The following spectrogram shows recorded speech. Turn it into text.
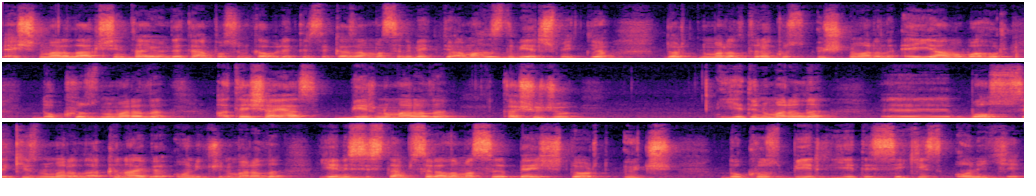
5 numaralı Akşintay önde temposunu kabul ettirirse kazanmasını bekliyor ama hızlı bir yarış bekliyor. 4 numaralı Trakus, 3 numaralı Eyyamı Bahur, 9 numaralı Ateş Ayaz, 1 numaralı Taşucu, 7 numaralı e, Boz, 8 numaralı Akınay ve 12 numaralı yeni sistem. Sıralaması 5, 4, 3, 9, 1, 7, 8, 12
